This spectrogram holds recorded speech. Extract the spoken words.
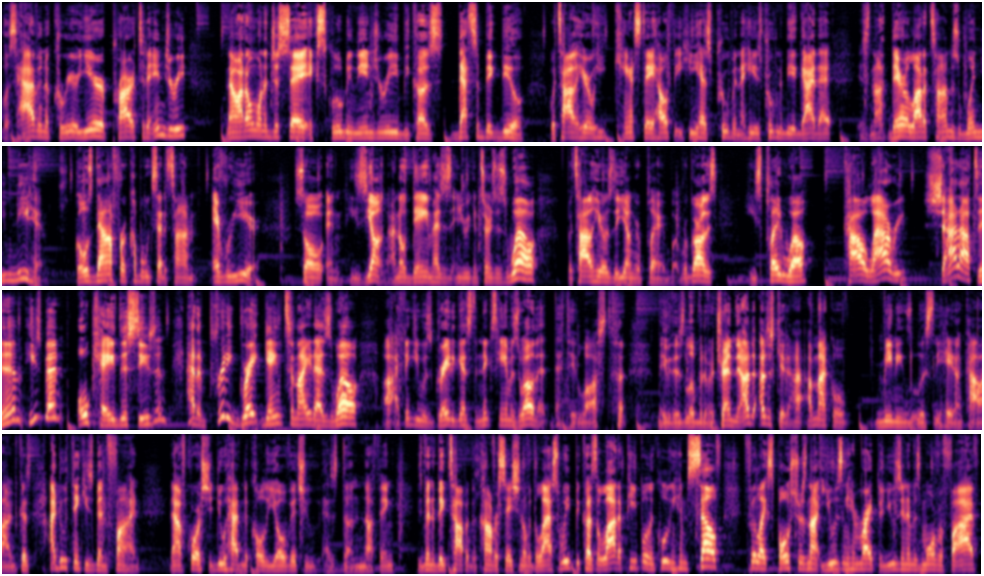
was having a career year prior to the injury. Now, I don't want to just say excluding the injury because that's a big deal. With Tyler Herro, he can't stay healthy. He has proven that he has proven to be a guy that is not there a lot of times when you need him. Goes down for a couple weeks at a time every year. So, and he's young. I know Dame has his injury concerns as well, but Tyler Herro is the younger player. But regardless, he's played well. Kyle Lowry, shout out to him. He's been okay this season. Had a pretty great game tonight as well. Uh, I think he was great against the Knicks game as well that, that they lost. Maybe there's a little bit of a trend there. I, am just kidding. I, am not going to meaninglessly hate on Kyle Lowry because I do think he's been fine. Now, of course, you do have Nikola Jovic, who has done nothing. He's been a big topic of conversation over the last week because a lot of people, including himself, feel like Spoelstra's not using him right. They're using him as more of a five.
